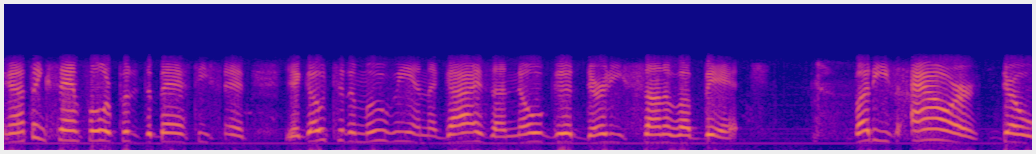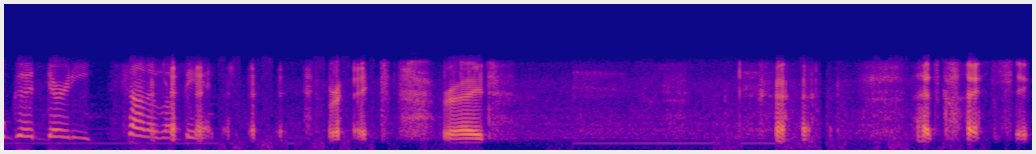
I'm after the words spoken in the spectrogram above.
Yeah, I think Sam Fuller put it the best. He said, "You go to the movie and the guy's a no good, dirty son of a bitch, but he's our no good, dirty son of a bitch." right, right. That's classic,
